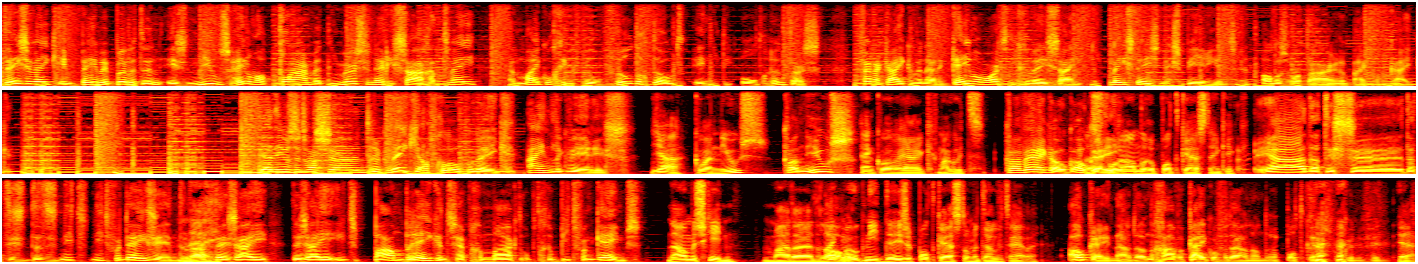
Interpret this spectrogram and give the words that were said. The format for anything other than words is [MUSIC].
Deze week in BB Bulletin is Niels helemaal klaar met Mercenary Saga 2 en Michael ging veelvuldig dood in The Old Hunters. Verder kijken we naar de Game Awards die geweest zijn, de PlayStation Experience en alles wat daarbij kwam kijken. Ja Niels, het was eh, een druk weekje afgelopen week. Eindelijk weer eens. Ja, qua nieuws Qua nieuws, en qua werk. Maar goed, qua werk ook, oké. dat is voor een andere podcast, denk ik. Ja, dat is, eh, dat is, dat is niet, niet voor deze inderdaad. Nee. Tenzij, tenzij je iets baanbrekends hebt gemaakt op het gebied van games. Nou, misschien. Maar eh dat lijkt me Oh. ook niet deze podcast om het over te hebben. Oké, nou dan gaan we kijken of we daar een andere podcast voor [LAUGHS] kunnen vinden. Ja.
